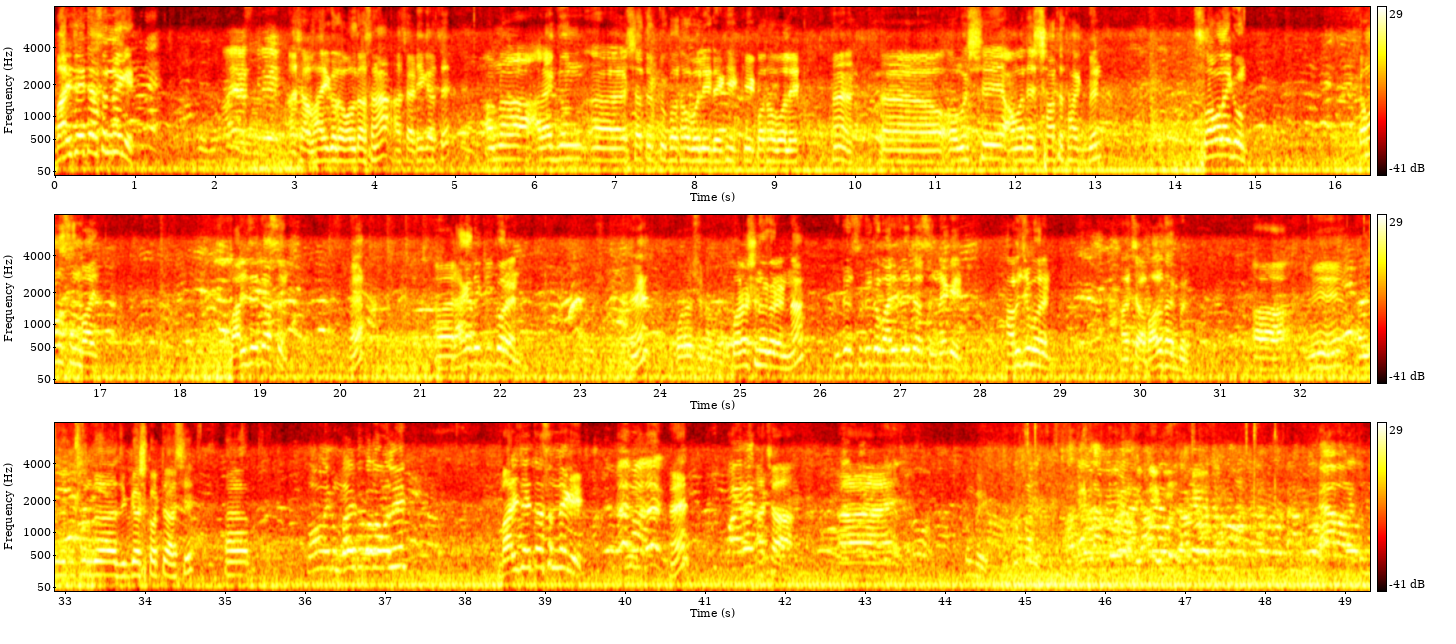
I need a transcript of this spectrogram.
বাড়ি যাইতে আসেন নাকি? আচ্ছা ভাই কথা বলতে আসে না? আচ্ছা ঠিক আছে। আমরা আরেকজন সাথে একটু কথা বলি দেখি কে কথা বলে। হ্যাঁ অবশ্যই আমাদের সাথে থাকবেন। সালাম আলাইকুম। কেমন আছেন ভাই? বাড়ি যেতে আছেন হ্যাঁ? ঢাকাতে কি করেন? হ্যাঁ? পড়াশোনা করে। পড়াশোনা করেন না? ঈদের ছুটিতে বাড়ি যেতে আছেন নাকি? হাবিজি বলেন। আচ্ছা ভালো থাকবেন। আমি জিজ্ঞাসা করতে আসি। আহ, ভাই একটু কথা বলি। বাড়ি যাইতে আছেন নাকি? হ্যাঁ? আচ্ছা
